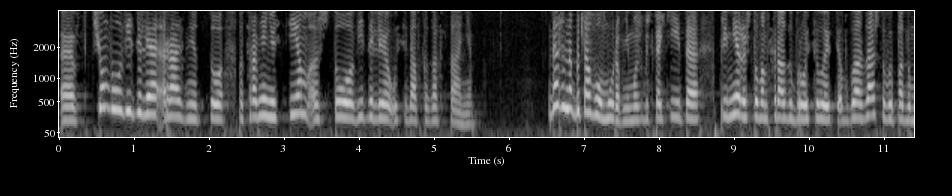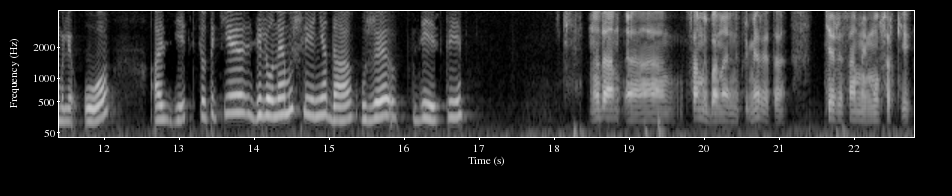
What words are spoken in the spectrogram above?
э, в чем вы увидели разницу по сравнению с тем, что видели у себя в Казахстане? Даже на бытовом уровне, может быть, какие-то примеры, что вам сразу бросилось в глаза, что вы подумали, о, а здесь все-таки зеленое мышление, да, уже в действии. Ну да, э, самый банальный пример это те же самые мусорки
